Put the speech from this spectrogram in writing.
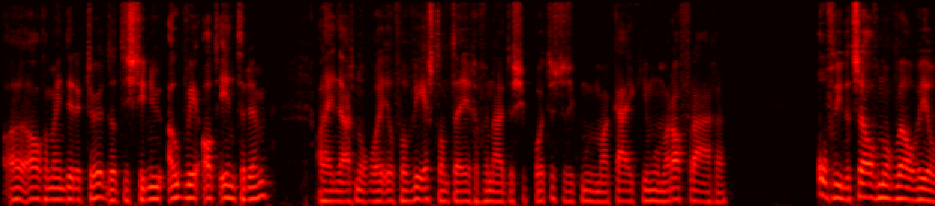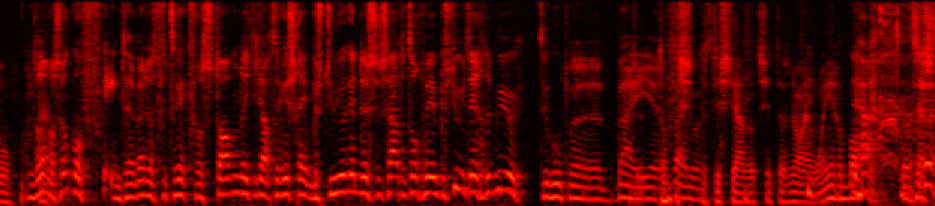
algemeen directeur. Dat is hij nu ook weer ad interim. Alleen daar is nog wel heel veel weerstand tegen vanuit de supporters. Dus ik moet maar kijken, je moet maar afvragen of hij dat zelf nog wel wil. Want dat was ook wel vreemd hè, bij dat vertrek van Stam. Dat je dacht, er is geen bestuur. Dus ze zaten toch weer bestuur tegen de muur te roepen bij uh, dat, is, dat is, ja, dat zit er nou helemaal ingebakken. ja. Dat is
